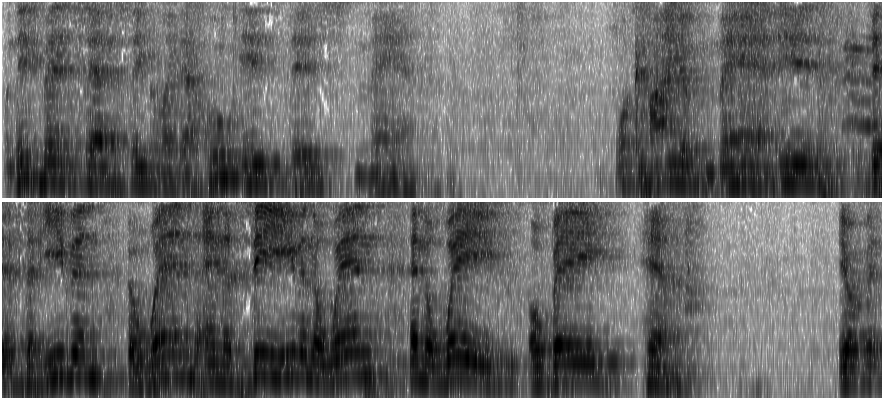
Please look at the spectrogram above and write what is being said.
when these men said a statement like that, who is this man? What kind of man is this that even the winds and the sea, even the winds and the waves obey him? You know,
